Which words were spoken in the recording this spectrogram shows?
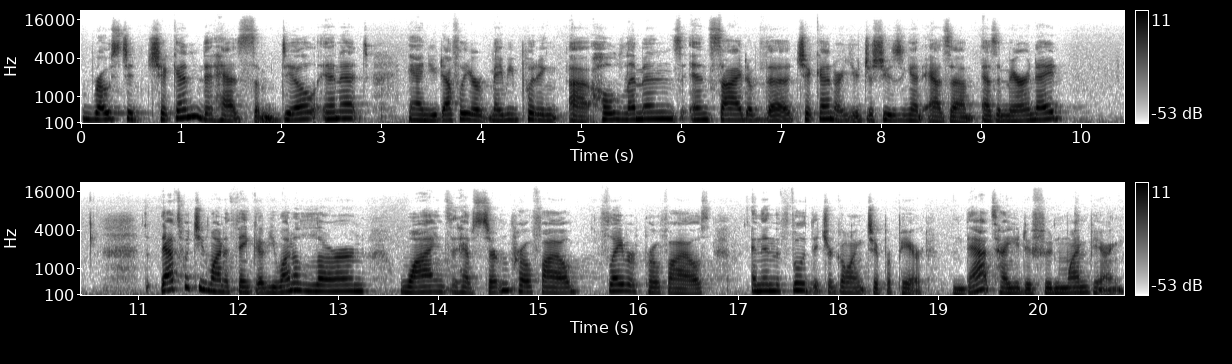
roasted chicken that has some dill in it. And you definitely are maybe putting uh, whole lemons inside of the chicken, or you're just using it as a as a marinade. That's what you want to think of. You want to learn wines that have certain profile, flavor profiles, and then the food that you're going to prepare. And that's how you do food and wine pairing.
